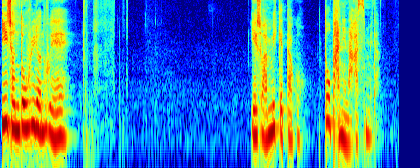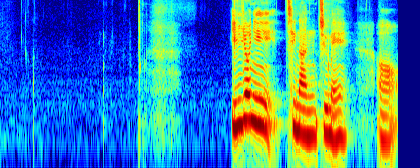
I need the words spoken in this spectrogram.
이 전도 훈련 후에 예수 안 믿겠다고 또 반이 나갔습니다. 1년이 지난 즈음에 어,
